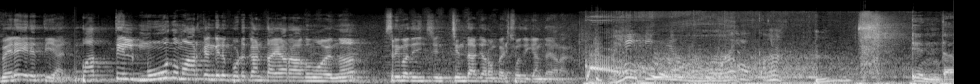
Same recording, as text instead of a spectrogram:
വിലയിരുത്തിയാൽ പത്തിൽ മൂന്ന് മാർക്കെങ്കിലും കൊടുക്കാൻ തയ്യാറാകുമോ എന്ന് ശ്രീമതി ചി- പരിശോധിക്കാൻ തയ്യാറാകും എന്താ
